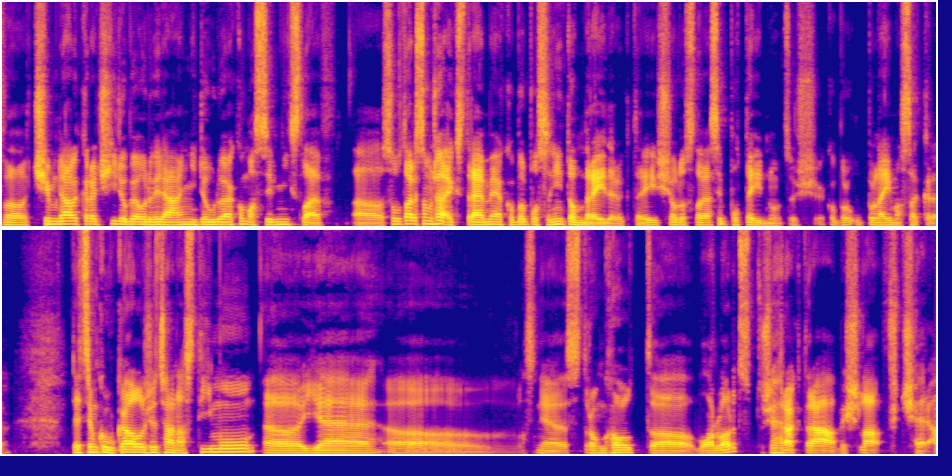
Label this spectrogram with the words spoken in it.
v čím dál kratší době od vydání jdou do jako masivních slev. Uh, jsou tady samozřejmě extrémy, jako byl poslední Tomb Raider, který šel do slavy asi po týdnu, což jako byl úplný masakr. Teď jsem koukal, že třeba na Steamu uh, je uh, vlastně Stronghold uh, Warlords, což je hra, která vyšla včera,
